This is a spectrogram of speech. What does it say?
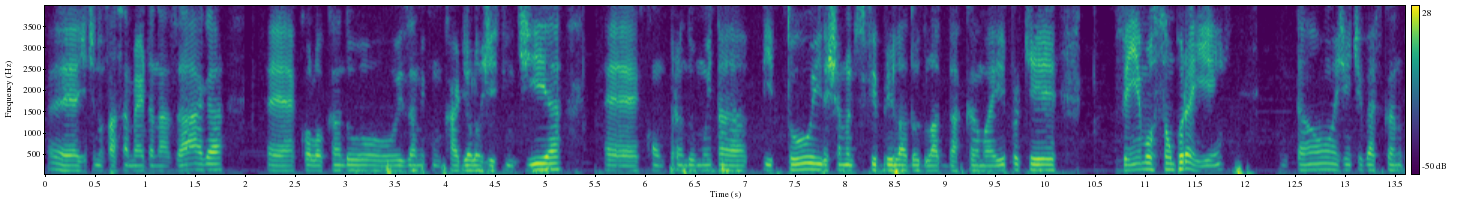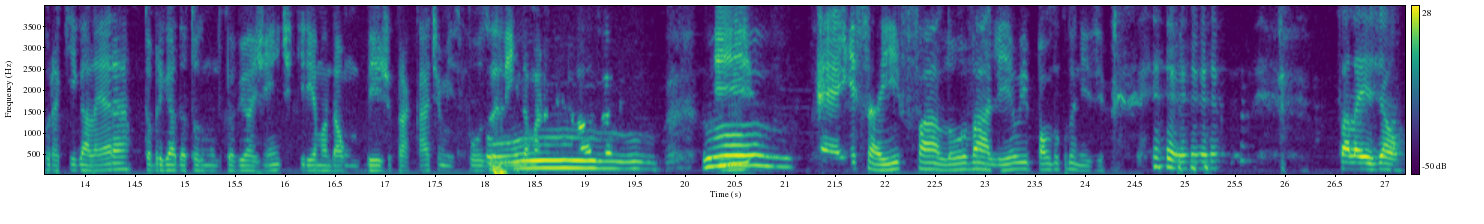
é, a gente não faça merda na zaga, é, colocando o exame com o cardiologista em dia, é, comprando muita pitu e deixando o desfibrilador do lado da cama aí, porque vem emoção por aí, hein? Então a gente vai ficando por aqui, galera. Muito obrigado a todo mundo que ouviu a gente. Queria mandar um beijo pra Kátia, minha esposa linda, maravilhosa. Uh. É isso aí, falou, valeu e pau no cu do. Fala aí, João.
